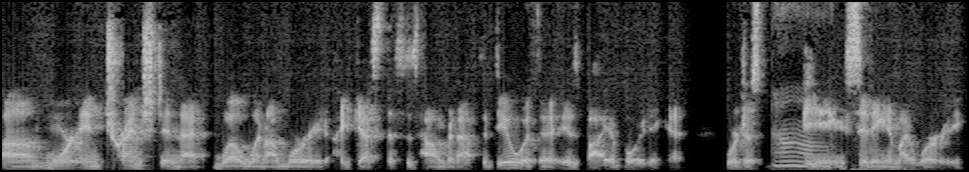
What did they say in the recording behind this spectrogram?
um, more entrenched in that. Well, when I'm worried, I guess this is how I'm going to have to deal with it is by avoiding it. We're just Oh. being sitting in my worry.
